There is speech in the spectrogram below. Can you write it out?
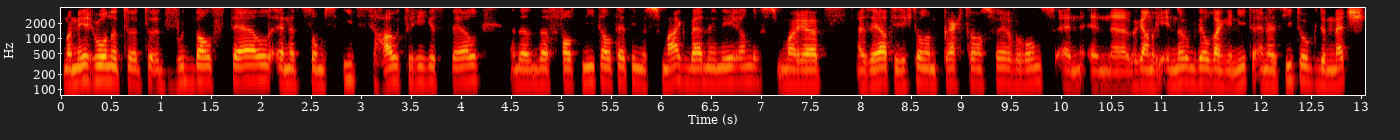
maar meer gewoon het, het, het voetbalstijl en het soms iets houterige stijl. En dat, dat valt niet altijd in de smaak bij de Nederlanders. Maar uh, hij zei, ja, het is echt wel een prachttransfer voor ons en, en we gaan er enorm veel van genieten. En hij ziet ook de match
